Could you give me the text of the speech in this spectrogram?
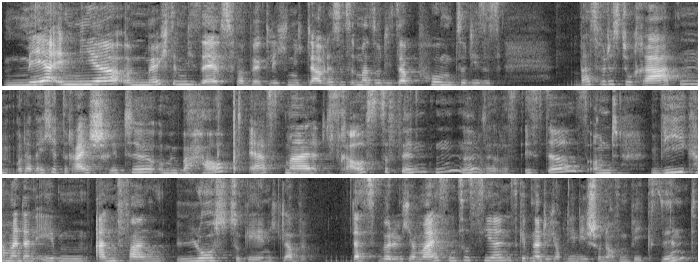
mehr in mir und möchte mich selbst verwirklichen. Ich glaube, das ist immer so dieser Punkt, so dieses, was würdest du raten oder welche drei Schritte, um überhaupt erstmal das rauszufinden? Ne? Was ist das? Und wie kann man dann eben anfangen, loszugehen? Ich glaube, das würde mich am meisten interessieren. Es gibt natürlich auch die, die schon auf dem Weg sind.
